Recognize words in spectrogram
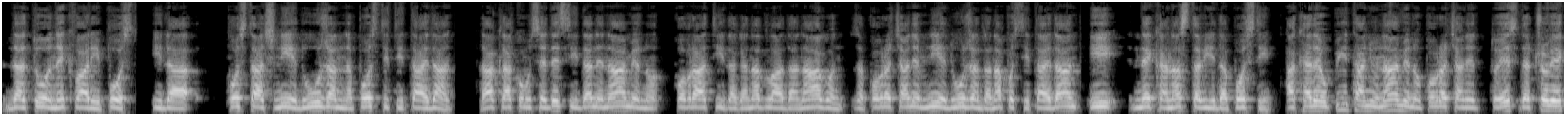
da to ne kvari post i da postač nije dužan napostiti taj dan. Dakle, ako mu se desi da ne namjerno povrati, da ga nadlada nagon za povraćanjem, nije dužan da naposti taj dan i neka nastavi da posti. A kada je u pitanju namjerno povraćanje, to jest da čovjek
